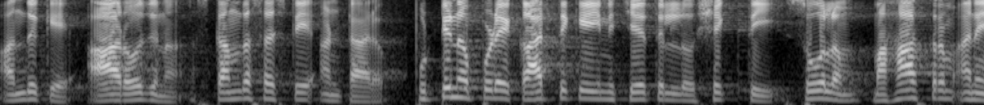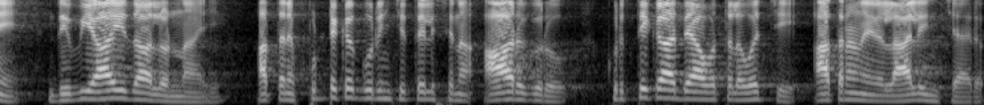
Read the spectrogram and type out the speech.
అందుకే ఆ రోజున స్కంద షష్ఠి అంటారు. పుట్టినప్పుడే కార్తికేయుని చేతుల్లో శక్తి శూలం మహాస్త్రం అనే దివ్యాయుధాలున్నాయి. అతని పుట్టిక గురించి తెలిసిన ఆరుగురు కృత్తికా దేవతలు వచ్చి అతనిని లాలించారు.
